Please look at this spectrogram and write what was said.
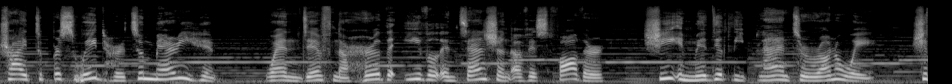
tried to persuade her to marry him. When Dymphna heard the evil intention of his father, she immediately planned to run away. She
